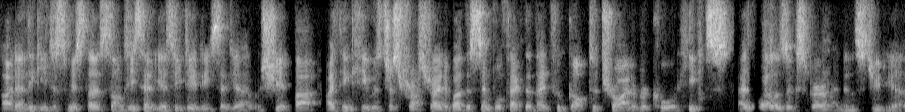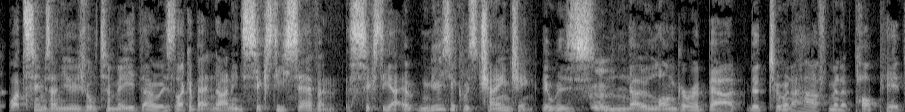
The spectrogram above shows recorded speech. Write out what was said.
I don't think he dismissed those songs. He said, yes, he did. He said, yeah, it was shit. But I think he was just frustrated by the simple fact that they'd forgot to try to record hits as well as experiment in the studio. What seems unusual to me, though, is like about 1967, 68, uh, music was changing. It was hmm. no longer about the two and a half minute pop hit.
